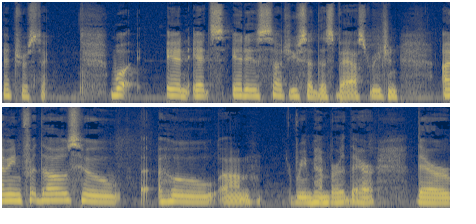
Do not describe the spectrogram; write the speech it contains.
interesting. Well, and it's it is such you said this vast region. I mean, for those who who um, remember their their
